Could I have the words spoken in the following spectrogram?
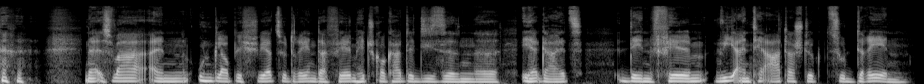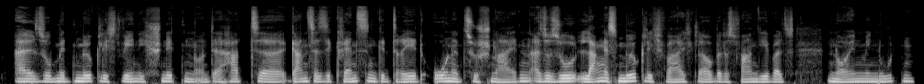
Na, es war ein unglaublich schwer zu drehender Film. Hitchcock hatte diesen äh, Ehrgeiz, den Film wie ein Theaterstück zu drehen. Also mit möglichst wenig Schnitten und er hat äh, ganze Sequenzen gedreht, ohne zu schneiden. Also so lang es möglich war. Ich glaube, das waren jeweils neun Minuten.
